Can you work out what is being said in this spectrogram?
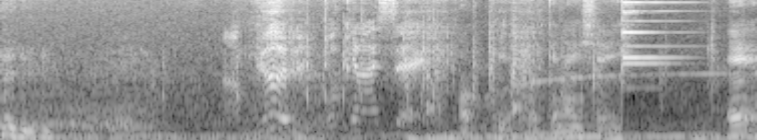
I'm good. What can I say? Oke, what can I say? Eh.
